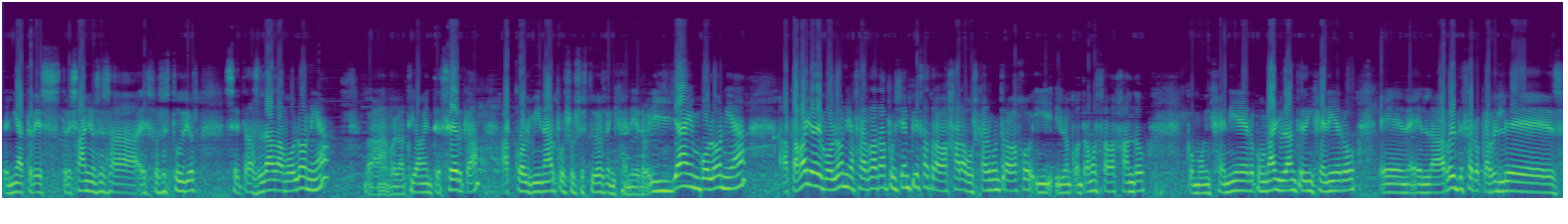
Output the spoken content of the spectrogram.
tenía tres, tres años esos estudios, se traslada a Bolonia, relativamente cerca, a culminar pues, sus estudios de ingeniero. Y ya en Bolonia, a caballo de Bolonia, Ferrara, pues ya empieza a trabajar, a buscar algún trabajo y, lo encontramos trabajando como ingeniero, como un ayudante de ingeniero en, la red de ferrocarriles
